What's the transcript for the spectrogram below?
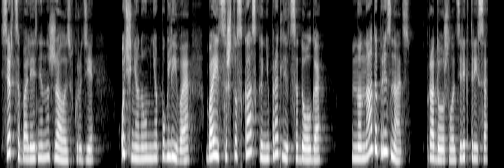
Сердце болезненно сжалось в груди. Очень оно у меня пугливое, боится, что сказка не продлится долго. Но надо признать, продолжила директриса,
